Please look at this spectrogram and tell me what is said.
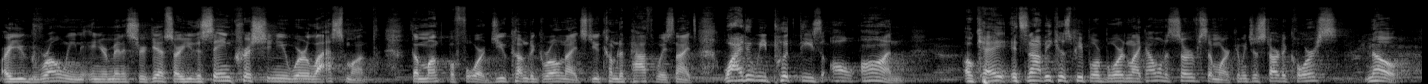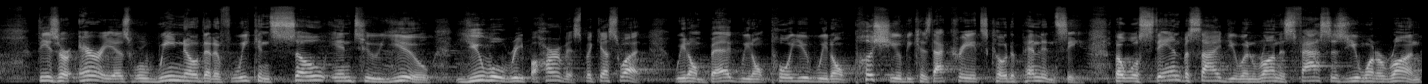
Are you growing in your ministry gifts? Are you the same Christian you were last month, the month before? Do you come to Grow Nights? Do you come to Pathways Nights? Why do we put these all on? Okay? It's not because people are bored and like, I want to serve somewhere. Can we just start a course? No. These are areas where we know that if we can sow into you, you will reap a harvest. But guess what? We don't beg, we don't pull you, we don't push you because that creates codependency. But we'll stand beside you and run as fast as you want to run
